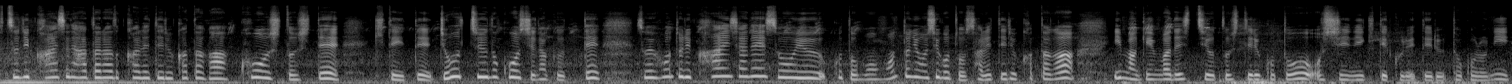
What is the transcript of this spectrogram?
普通に会社で働かれてる方が講師として来ていて常駐の講師じゃなくってそういう本当に会社でそういうことも本当にお仕事をされてる方が今現場で必要としてることを教えに来てくれてるところに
